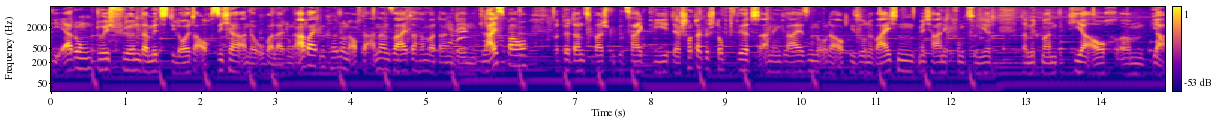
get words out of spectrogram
die Erdung durchführen, damit die Leute auch sicher an der Oberleitung arbeiten können. Und auf der anderen Seite haben wir dann den Gleisbau. Dort wird dann zum Beispiel gezeigt, wie der Schotter gestopft wird an den Gleisen oder auch wie so eine Weichenmechanik funktioniert, damit man hier auch ähm, ja,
